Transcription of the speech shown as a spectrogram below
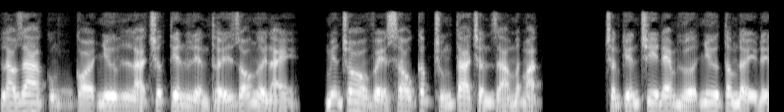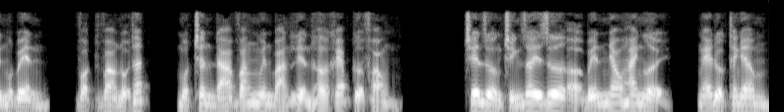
lao ra cũng coi như là trước tiên liền thấy rõ người này, miễn cho về sau cấp chúng ta trần ra mất mặt. Trần Kiến Chi đem hứa như tâm đẩy đến một bên, vọt vào nội thất, một chân đá văng nguyên bản liền hở khép cửa phòng. Trên giường chính dây dưa ở bên nhau hai người, nghe được thanh âm,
